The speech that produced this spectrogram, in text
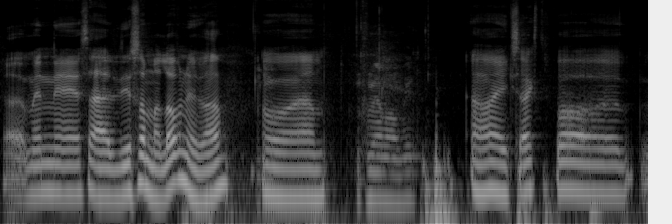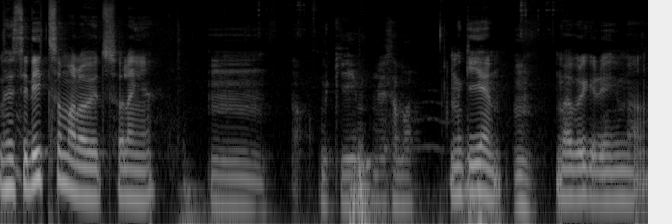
Ja, men eh, så här, det är sommarlov nu va? Och, Då får man göra vad man vill. ja exakt. Vad, hur ser ditt sommarlov ut så länge? Mm. Ja, mycket gym, är sommar. Mycket gym? Mm. Vad brukar du gymma?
